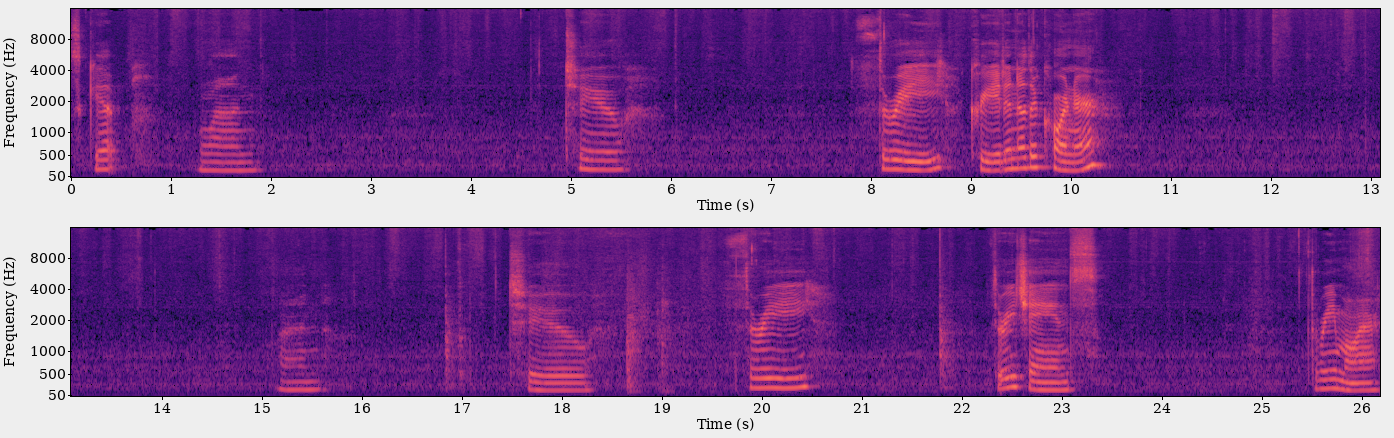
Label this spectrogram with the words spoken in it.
skip, one, two, three, create another corner, One, two, three, three chains, three more.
